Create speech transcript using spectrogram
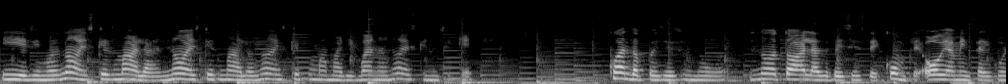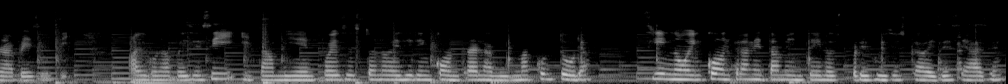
y decimos, no, es que es mala, no, es que es malo, no, es que fuma marihuana, no, es que no sé qué. Cuando pues eso no, no todas las veces se cumple, obviamente algunas veces sí algunas veces sí y también pues esto no es ir en contra de la misma cultura sino en contra netamente de los prejuicios que a veces se hacen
